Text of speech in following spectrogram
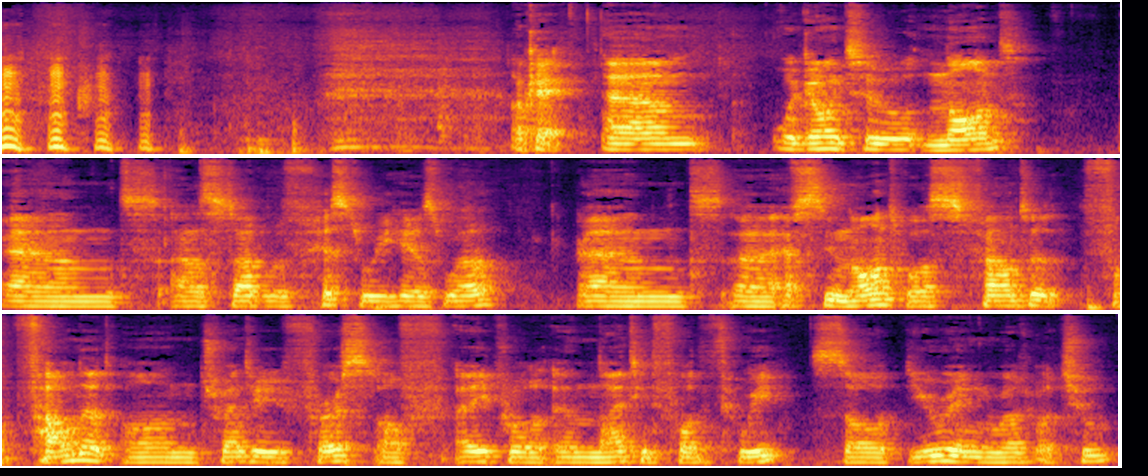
okay, um, we're going to Nantes, and I'll start with history here as well. And uh, FC Nantes was founded founded on 21st of April in 1943, so during World War II.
